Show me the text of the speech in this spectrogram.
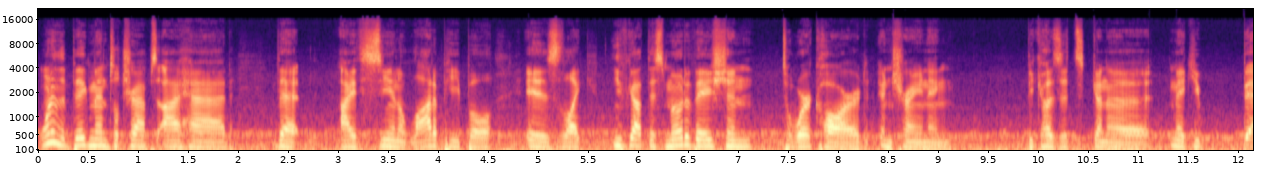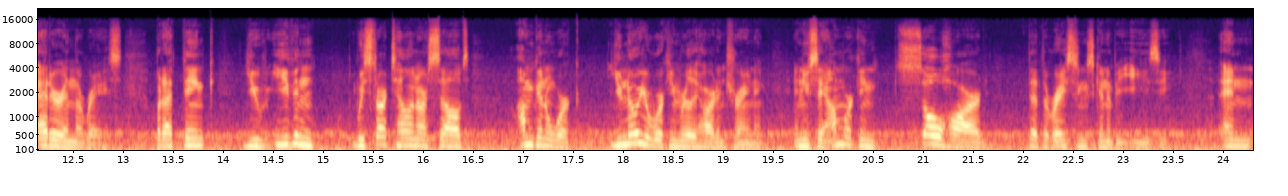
One of the big mental traps I had that I see in a lot of people is like you've got this motivation to work hard in training because it's going to make you better in the race. But I think you even we start telling ourselves, I'm going to work you know you're working really hard in training and you say i'm working so hard that the racing's going to be easy. And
